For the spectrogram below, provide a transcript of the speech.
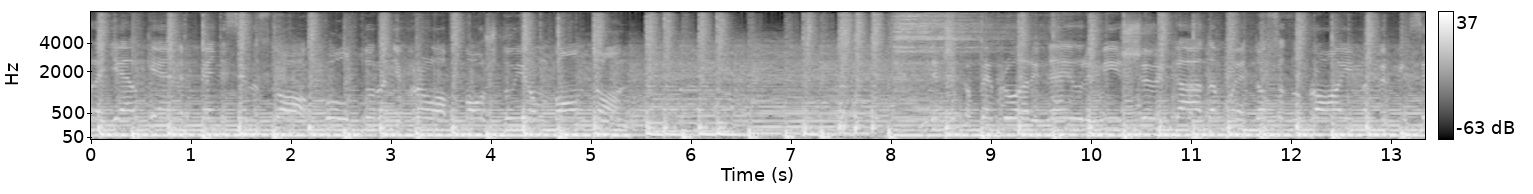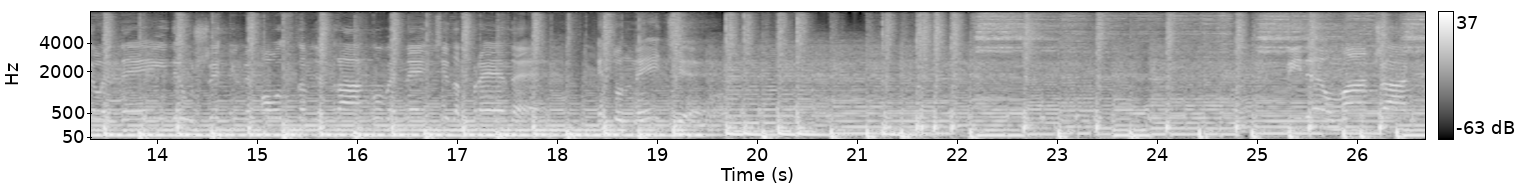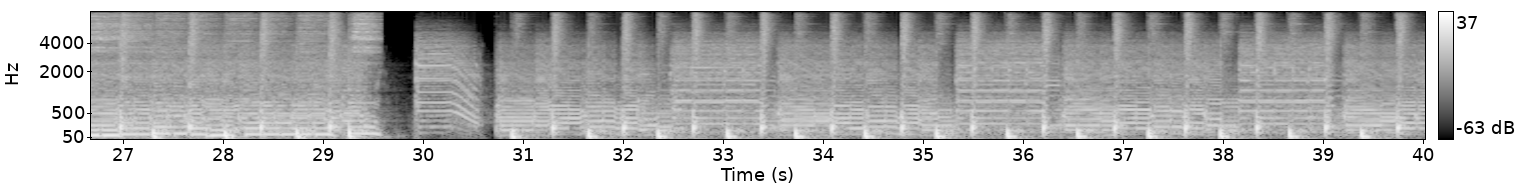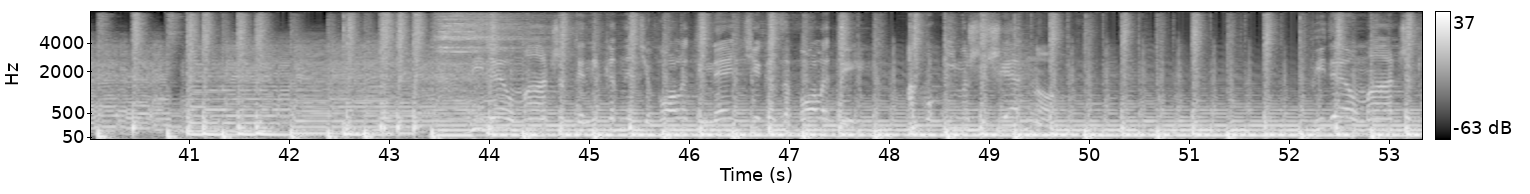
otvara jelke, ne penje se na sto Kulturan je vrlo, poštujem bonton Ne čeka februari, ne juri miševe Kada mu je dosadno broj, mrtve piksele ne ide u šetnju Ne ostavlja tragove, neće da preda zaboleti, neće ga zaboleti. Ako imaš još jedno Video mačak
